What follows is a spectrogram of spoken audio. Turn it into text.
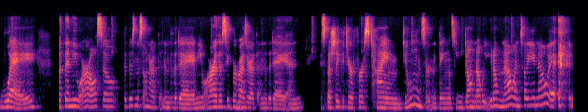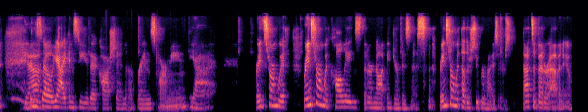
way, but then you are also the business owner at the end of the day, and you are the mm-hmm. supervisor at the end of the day. And especially if it's your first time doing certain things, you don't know what you don't know until you know it. Yeah. and so, yeah, I can see the caution of brainstorming. Yeah brainstorm with brainstorm with colleagues that are not in your business brainstorm with other supervisors that's a better avenue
